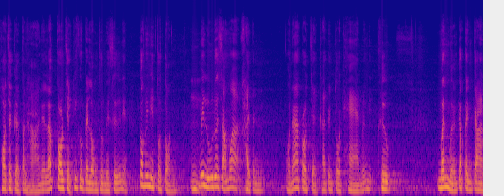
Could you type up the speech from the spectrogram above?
พอจะเกิดปัญหาเนี่ยแล้วโปรเจกต์ที่คุณไปลงทุนไปซื้อเนี่ยก็ไม่มีตัวตนอืมไม่รู้ด้วยซ้ำว่าใครเป็นหัวหน้าโปรเจกต์ใครเป็นตัวแทนไม่มีคือมันเหมือนกับเป็นการ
